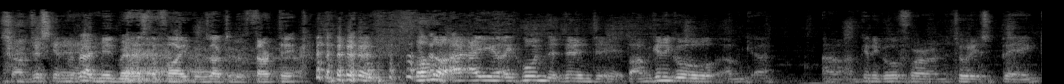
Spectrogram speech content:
So I'm just gonna. Maybe I made my list of five, but it was actually about 30. well, no, I, I, I honed it down to eight, but I'm gonna go. I'm, uh, I'm gonna go for Notorious Big.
